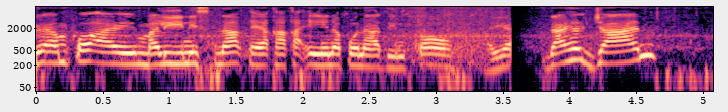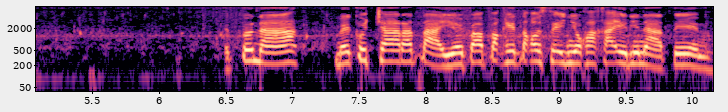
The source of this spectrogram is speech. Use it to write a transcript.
So yan po ay malinis na kaya kakain na po natin to. Ayan. Dahil dyan, ito na, may kutsara tayo. Ipapakita ko sa inyo kakainin natin.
